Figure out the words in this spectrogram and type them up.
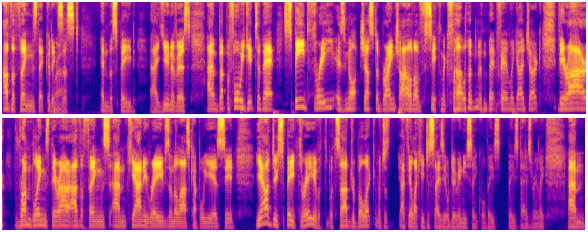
other things that could Right. exist in the Speed uh, universe. Um, but before we get to that, Speed 3 is not just a brainchild of Seth MacFarlane and that Family Guy joke. There are rumblings, there are other things. Um, Keanu Reeves in the last couple of years said, Yeah, I'd do Speed 3 with, with Sandra Bullock, which is, I feel like he just says he'll do any sequel these these days, really. Um,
